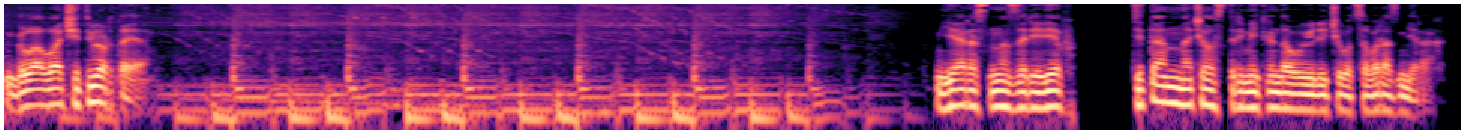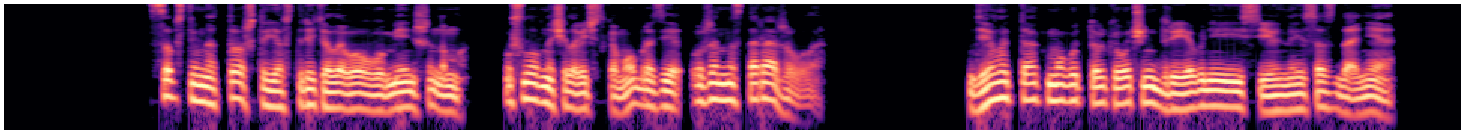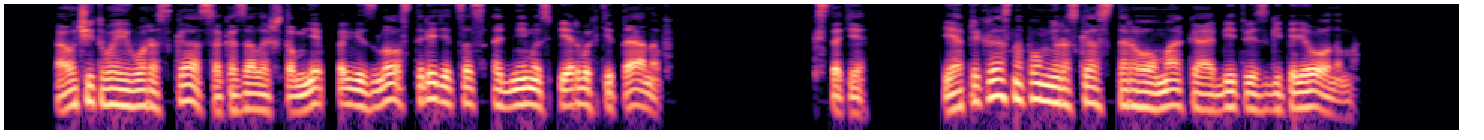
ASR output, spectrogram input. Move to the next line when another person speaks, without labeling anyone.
Глава четвертая. Яростно заревев, Титан начал стремительно увеличиваться в размерах. Собственно, то, что я встретил его в уменьшенном, условно-человеческом образе, уже настораживало. Делать так могут только очень древние и сильные создания. А учитывая его рассказ, оказалось, что мне повезло встретиться с одним из первых титанов. Кстати, я прекрасно помню рассказ старого мака о битве с Гиперионом.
